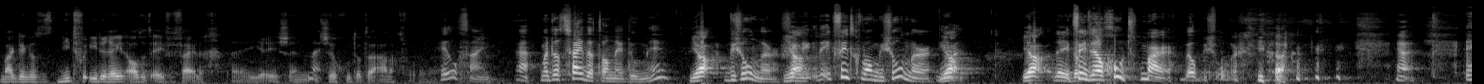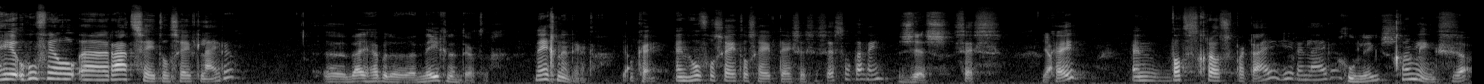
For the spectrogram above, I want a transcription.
Maar ik denk dat het niet voor iedereen altijd even veilig eh, hier is. En Nee. het is heel goed dat daar aandacht voor is. Heel fijn. Ja, maar dat zij dat dan net doen, hè? Ja, Bijzonder. Vind Ja. ik. ik vind het gewoon bijzonder. ja. ja nee, Ik dat- vind het heel goed, maar wel bijzonder. Ja. ja. Hey, hoeveel eh, raadzetels heeft Leiden? Eh, wij hebben er eh, 39. 39. Ja. Oké. En hoeveel zetels heeft D66 daarin? Zes. Zes. Ja. Oké. En wat is de grootste partij hier in Leiden? GroenLinks. GroenLinks. Ja,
